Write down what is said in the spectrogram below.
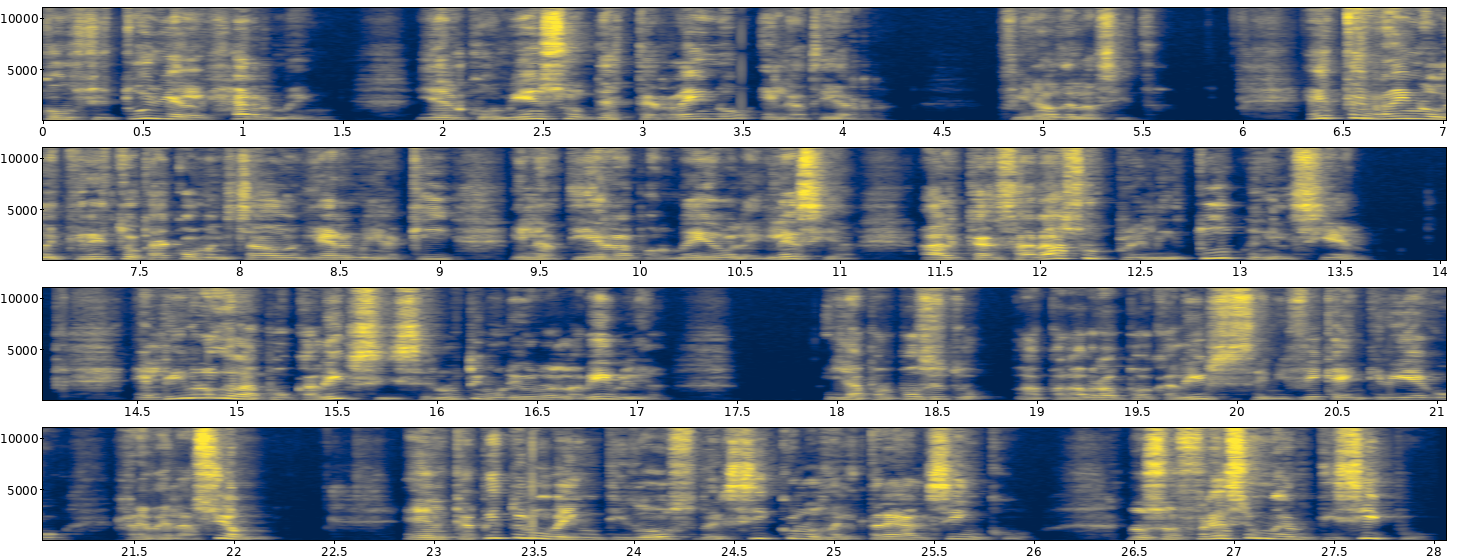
constituye el germen y el comienzo de este reino en la tierra. Final de la cita. Este reino de Cristo que ha comenzado en germen aquí en la tierra por medio de la iglesia, alcanzará su plenitud en el cielo. El libro del Apocalipsis, el último libro de la Biblia, y a propósito, la palabra Apocalipsis significa en griego revelación, en el capítulo 22, versículos del 3 al 5, nos ofrece un anticipo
